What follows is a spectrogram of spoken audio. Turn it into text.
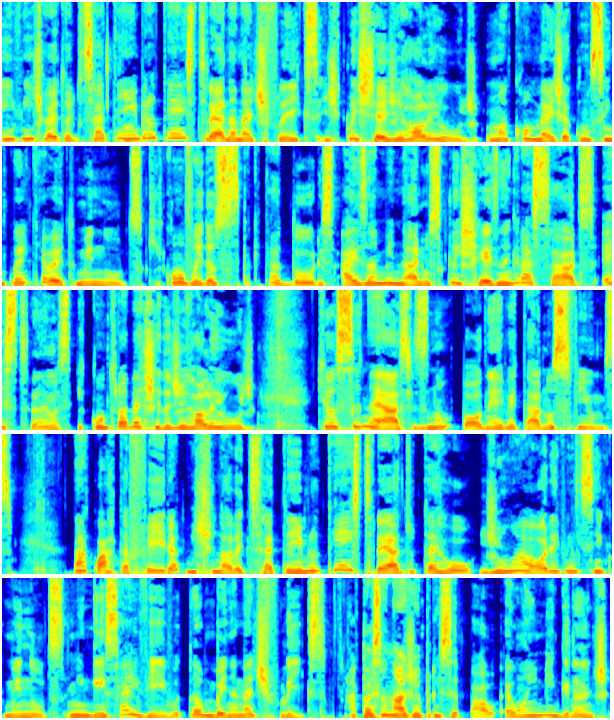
Em 28 de setembro tem a estreia da Netflix de Clichês de Hollywood, uma comédia com 58 minutos que convida os espectadores a examinarem os clichês engraçados, estranhos e controvertidos de Hollywood, que os cineastas não podem evitar nos filmes. Na quarta-feira, 29 de setembro, tem a estreia do terror de 1 hora e 25 minutos Ninguém Sai Vivo, também na Netflix. A personagem principal é uma imigrante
